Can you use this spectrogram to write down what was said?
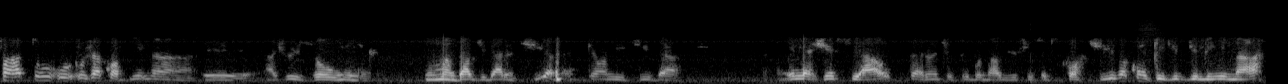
fato, o, Jacobina eh, ajuizou um, um mandado de garantia, né, que é uma medida emergencial perante o Tribunal de Justiça Desportiva com o pedido de liminar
